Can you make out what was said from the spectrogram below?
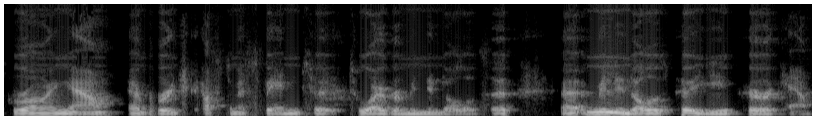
growing our average customer spend to, to over a million dollars, a million dollars per year per account.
